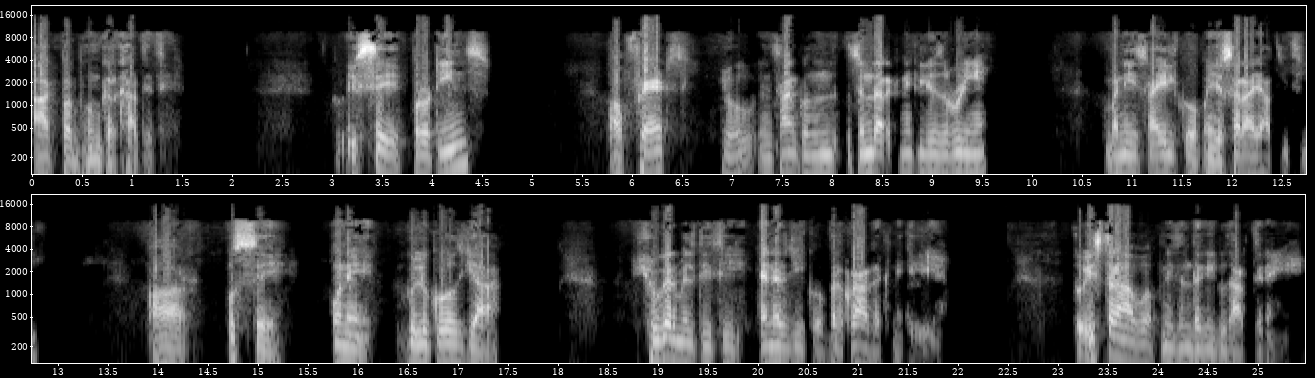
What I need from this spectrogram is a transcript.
آگ پر بھون کر کھاتے تھے۔ اس سے پروٹینز اور فیٹس جو انسان کو زندہ رکھنے کے لیے ضروری ہیں، بنی اسرائیل کو میسر آ جاتی تھی اور اس سے انہیں گلوکوز یا شوگر ملتی تھی انرجی کو برقرار رکھنے کے لیے۔ تو اس طرح وہ اپنی زندگی گزارتے رہے۔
